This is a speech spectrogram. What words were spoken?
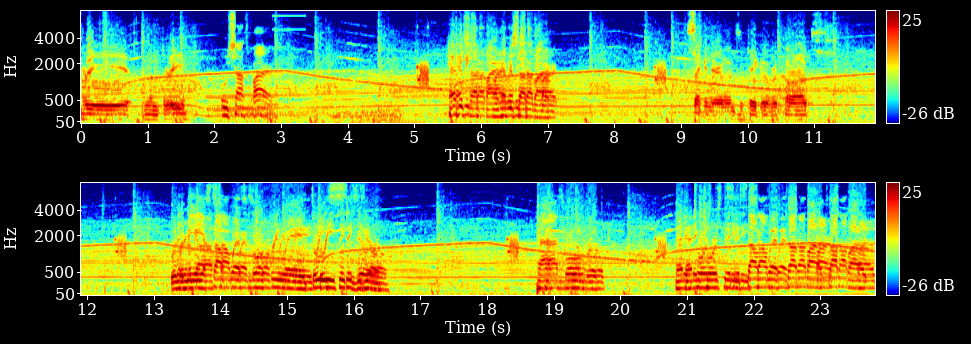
313. Oh, shots fired. Heavy, shots fired, heavy shots fired. Secondary ones to take over call-outs. We're gonna be uh, southwest North Freeway 360. Past Bolingbroke. Heading towards city, southwest, top five, top five.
